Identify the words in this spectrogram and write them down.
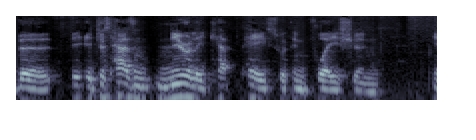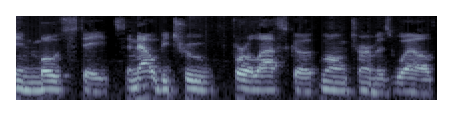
the it just hasn't nearly kept pace with inflation in most states, and that would be true for Alaska long term as well.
